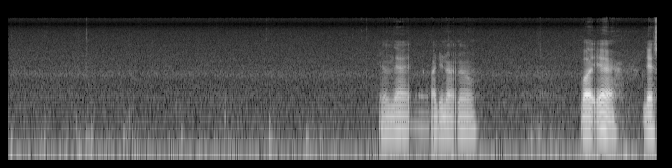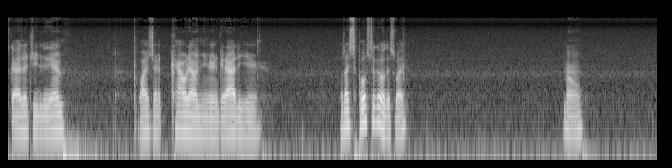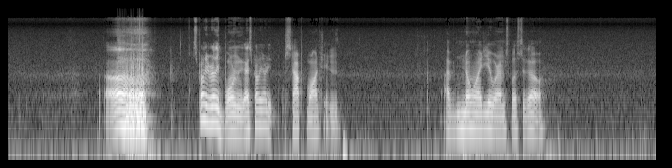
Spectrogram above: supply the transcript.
And that, I do not know. But yeah. Yes guys, I cheated again. Why is there a cow down here? Get out of here. Was I supposed to go this way? No. Ugh. It's probably really boring. You guys probably already stopped watching. I have no idea where I'm supposed to go.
